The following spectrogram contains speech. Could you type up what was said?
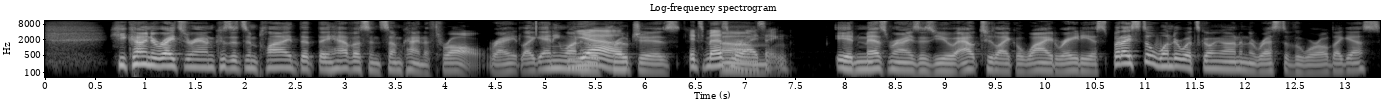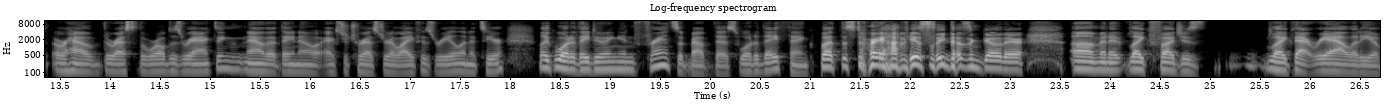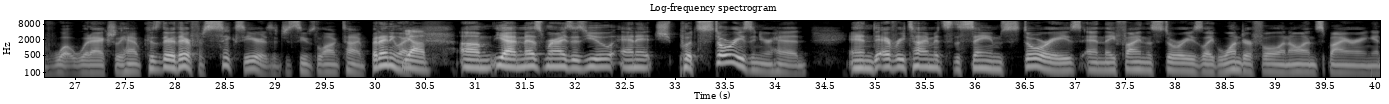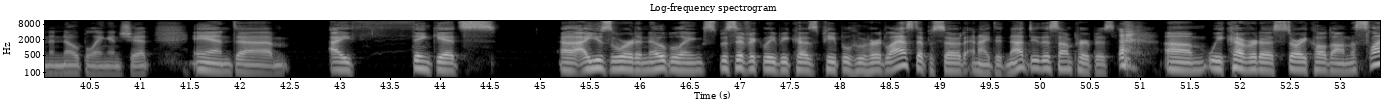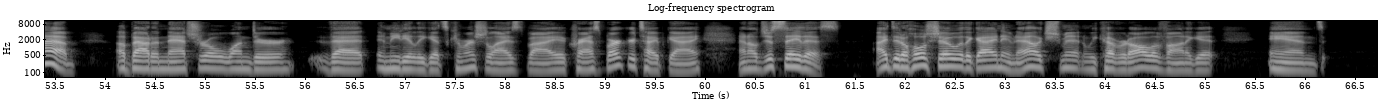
he kind of writes around because it's implied that they have us in some kind of thrall, right? Like anyone Yeah. who approaches, it's mesmerizing it mesmerizes you out to like a wide radius. But I still wonder what's going on in the rest of the world, I guess, or how the rest of the world is reacting now that they know extraterrestrial life is real and it's here. Like, what are they doing in France about this? What do they think? But the story obviously doesn't go there. Um, and it like fudges like that reality of what would actually happen because they're there for six years. It just seems a long time. But anyway, yeah um yeah it mesmerizes you and it sh- puts stories in your head and every time it's the same stories and they find the stories like wonderful and awe-inspiring and ennobling and shit and um i think it's uh, I use the word ennobling specifically because people who heard last episode, and I did not do this on purpose, um, we covered a story called On the Slab about a natural wonder that immediately gets commercialized by a Crass Barker type guy. And I'll just say this I did a whole show with a guy named Alex Schmidt, and we covered all of Vonnegut. And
